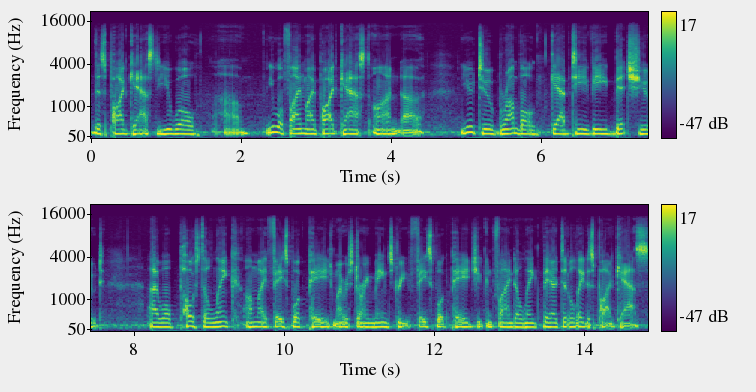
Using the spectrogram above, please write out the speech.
this podcast. You will um, you will find my podcast on uh, YouTube, Rumble, Gab TV, BitChute. I will post a link on my Facebook page, my Restoring Main Street Facebook page. You can find a link there to the latest podcasts.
